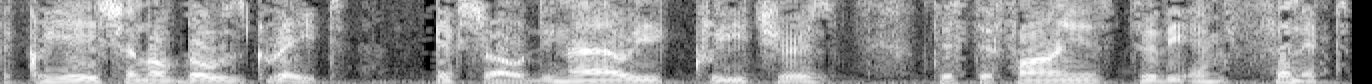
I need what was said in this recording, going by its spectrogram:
The creation of those great, extraordinary creatures testifies to the infinite,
